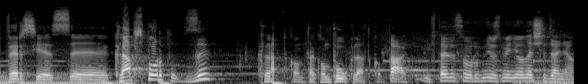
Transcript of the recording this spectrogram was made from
wersję z Club Sport z klatką, taką półklatką. Tak, i wtedy są również zmienione siedzenia.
